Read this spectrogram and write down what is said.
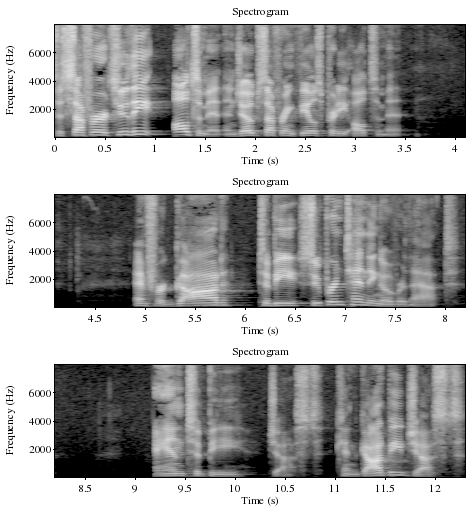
to suffer to the ultimate? And Job's suffering feels pretty ultimate. And for God to be superintending over that and to be just. Can God be just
